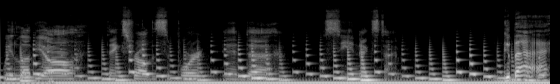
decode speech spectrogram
we love you all. Thanks for all the support, and uh, we'll see you next time. Goodbye.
